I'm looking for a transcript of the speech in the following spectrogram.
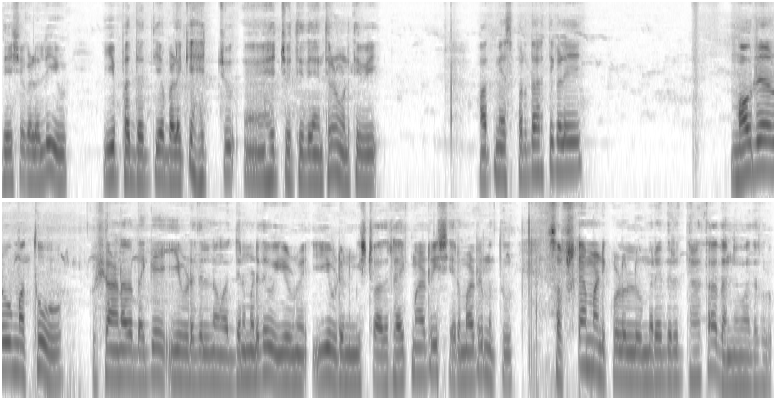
ದೇಶಗಳಲ್ಲಿಯೂ ಈ ಪದ್ಧತಿಯ ಬಳಕೆ ಹೆಚ್ಚು, ಹೆಚ್ಚುತ್ತಿದೆ ಅಂತೇಳಿ ನೋಡ್ತೀವಿ. ಆತ್ಮೀಯ ಸ್ಪರ್ಧಾರ್ಥಿಗಳೇ ಮೌರ್ಯರು ಮತ್ತು ಕುಶಾಣರ ಬಗ್ಗೆ ಈ ವಿಡಿಯೋದಲ್ಲಿ ನಾವು ಅಧ್ಯಯನ ಮಾಡಿದೆವು. ಈ ವಿಡಿಯೋ ನಿಮಗೆ ಇಷ್ಟವಾದರೆ ಲೈಕ್ ಮಾಡಿರಿ ಶೇರ್ ಮಾಡಿರಿ ಮತ್ತು ಸಬ್ಸ್ಕ್ರೈಬ್ ಮಾಡಿಕೊಳ್ಳಲು ಮರೆಯದಿರುತ್ತೆ ಹೇಳ್ತಾ ಧನ್ಯವಾದಗಳು.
